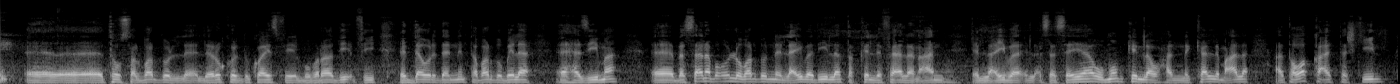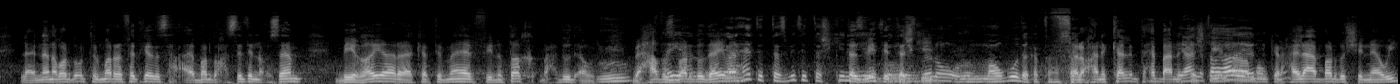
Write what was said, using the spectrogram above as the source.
آه، توصل برضو ل record كويس في المباراة دي في الدوري ده ان انت برضو بلا آه، هزيمة. آه، بس أنا بقول له برضو ان اللعيبة دي لا تقل فعلا عن اللعيبة الأساسية. وممكن لو هنتكلم على أتوقع التشكيل لأن أنا برضو قلت المره اللي فاتت كده بس برضو حسيت ان حسام بيغير كابتن ماهر في نطاق محدود قوي. بيحافظ برضو دايما يعني حتة تثبيت التشكيل دي تثبيت التشكيل. موجودة كابتن حسام. فلو هنتكلم تحب عن يعني التشكيل؟ آه يعني- ممكن هيلاعب برضو الشناوي.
